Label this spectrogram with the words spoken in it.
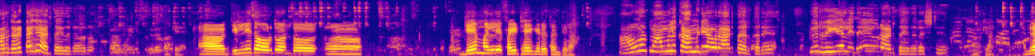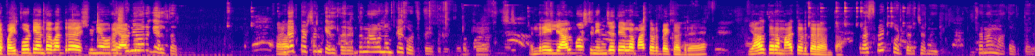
ಅವ್ರು ಕರೆಕ್ಟ್ ಆಗಿ ಆಡ್ತಾ ಇದಾರೆ ಅವರು. ಓಕೆ ಗಿಲ್ಲಿದು ಅವ್ರದ್ದು ಒಂದು ಗೇಮ್ ಅಲ್ಲಿ ಫೈಟ್ ಹೇಗಿರುತ್ತೆ ಅಂತೀರಾ? ಅವ್ರು ಮಾಮೂಲಿ ಕಾಮಿಡಿ ಅವ್ರು ಆಡ್ತಾ ಇರ್ತಾರೆ. ಇವ್ರು ರಿಯಲ್ ಇದೆ ಇವ್ರು ಆಡ್ತಾ ಇದಾರೆ ಅಷ್ಟೇ. ಓಕೆ ಅಂದ್ರೆ ಪೈಪೋಟಿ ಅಂತ ಬಂದ್ರೆ ಅಶ್ವಿನಿ ಅವರು ಅಶ್ವಿನಿ ಅವ್ರು ಗೆಲ್ತಾರೆ. ಹಂಡ್ರೆಡ್ ಪರ್ಸೆಂಟ್ ಗೆಲ್ತಾರೆ ಅಂತ ನಾವು ನಂಬಿಕೆ ಕೊಡ್ತಾ ಇದ್ರಿ ಓಕೆ ಅಂದ್ರೆ ಇಲ್ಲಿ ಆಲ್ಮೋಸ್ಟ್ ನಿಮ್ ಜೊತೆ ಎಲ್ಲ ಮಾತಾಡ್ಬೇಕಾದ್ರೆ ಯಾವ ತರ ಮಾತಾಡ್ತಾರೆ ಅಂತ? ರೆಸ್ಪೆಕ್ಟ್ ಕೊಡ್ತಾರೆ ಚೆನ್ನಾಗಿ ಚೆನ್ನಾಗಿ ಮಾತಾಡ್ತಾರೆ.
